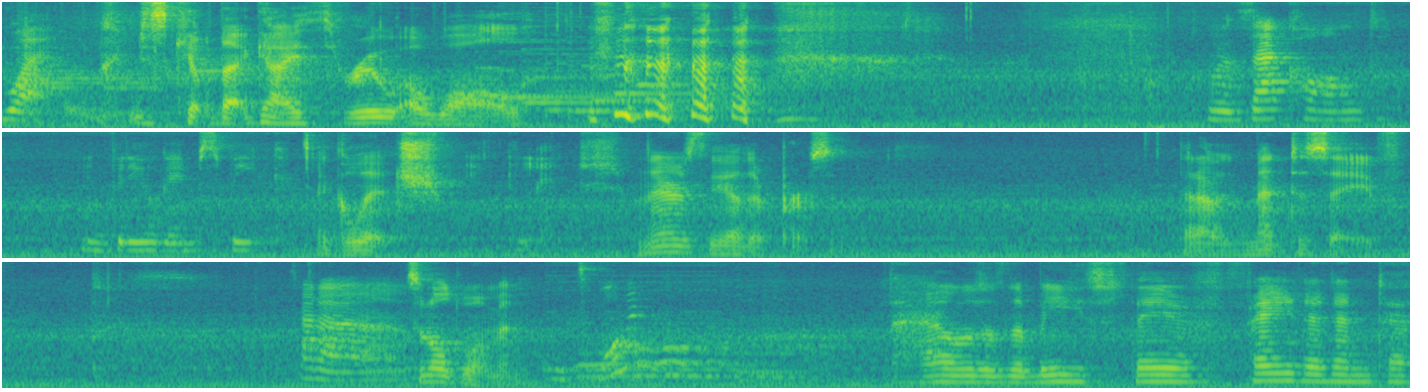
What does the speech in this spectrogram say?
What? Just killed that guy through a wall. What is that called in video game speak? a glitch. Glitch. And there's the other person that I was meant to save. Is that a It's an old woman. it's a woman? The House of the Beast, they've faded into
